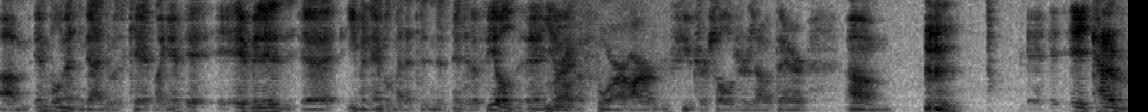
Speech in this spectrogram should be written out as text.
Um, implementing that into his kit, like if if it is uh, even implemented into, the field, uh, you know, Right. for our future soldiers out there, um, it, it kind of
